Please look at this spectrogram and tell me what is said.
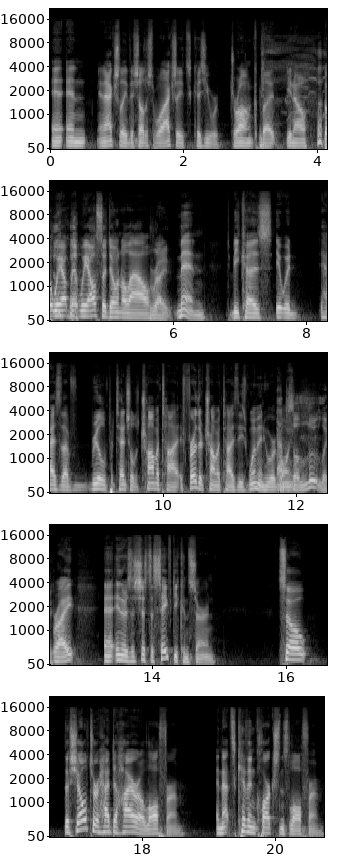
And, and and actually, the shelter said, "Well, actually, it's because you were drunk, but you know, but we but we also don't allow Right. men because it would has the real potential to traumatize further traumatize these women who are going Absolutely. right and, and there's it's just a safety concern so the shelter had to hire a law firm and that's kevin clarkson's law firm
